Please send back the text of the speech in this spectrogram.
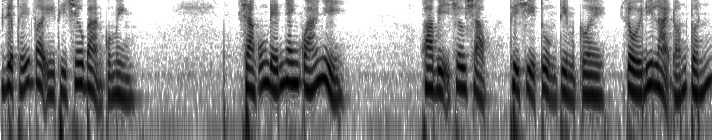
Diệp thấy vậy thì trêu bạn của mình. Chàng cũng đến nhanh quá nhỉ? Hoa bị trêu chọc Thì chỉ tủm tìm cười Rồi đi lại đón Tuấn.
